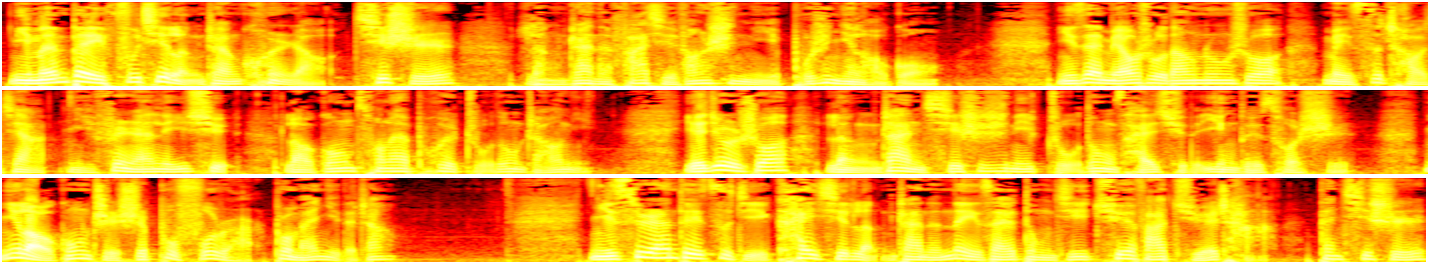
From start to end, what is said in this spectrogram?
你们被夫妻冷战困扰，其实冷战的发起方是你，不是你老公。你在描述当中说，每次吵架你愤然离去，老公从来不会主动找你。也就是说，冷战其实是你主动采取的应对措施，你老公只是不服软，不买你的账。你虽然对自己开启冷战的内在动机缺乏觉察，但其实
